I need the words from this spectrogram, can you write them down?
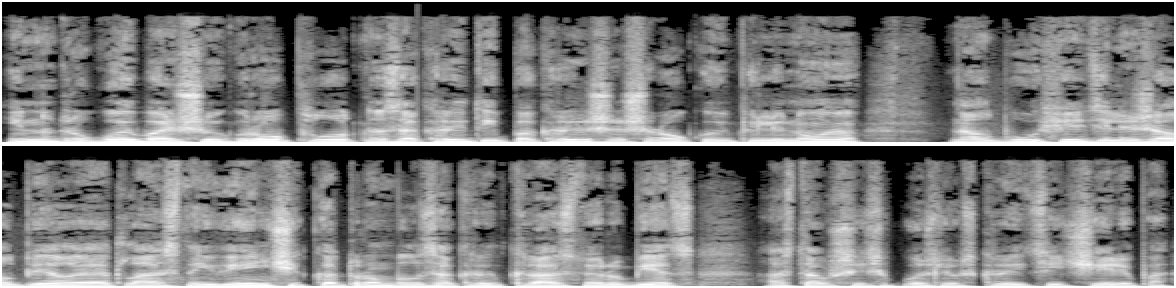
и на другой большой гроб, плотно закрытый по крыше широкую пеленою, на лбу Феди лежал белый атласный венчик, которым был закрыт красный рубец, оставшийся после вскрытия черепа.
